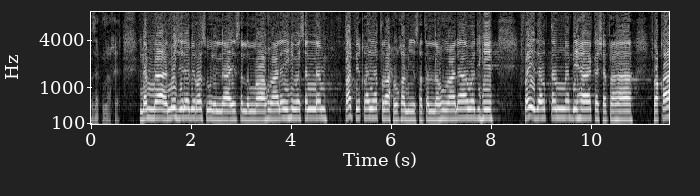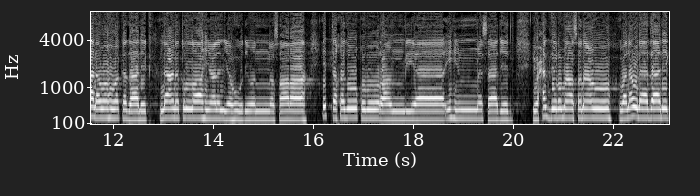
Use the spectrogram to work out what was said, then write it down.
جزاكم الله خير. لما نزل برسول الله صلى الله عليه وسلم طفق يطرح خميصة له على وجهه فإذا اغتم بها كشفها فقال وهو كذلك لعنة الله على اليهود والنصارى اتخذوا قبور أنبيائهم مساجد يحذر ما صنعوه ولولا ذلك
